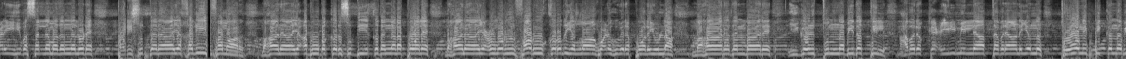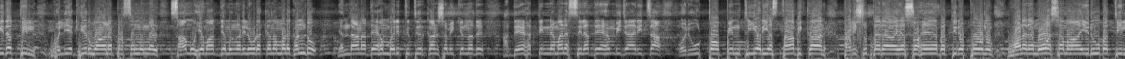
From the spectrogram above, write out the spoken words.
അലൈഹി തങ്ങളുടെ പരിശുദ്ധരായ ഖലീഫമാർ മഹാനായ അബൂബക്കർ സുദ്ദീഖ് തങ്ങളെ പോലെ മഹാനായ ഉമറുൽ ഫാറൂഖ് റളിയല്ലാഹു പോലെയുള്ള മഹാരഥന്മാരെ ഇകഴ്ത്തുന്ന വിധത്തിൽ അവരൊക്കെ ഇൽമില്ലാത്തവരാണ് എന്ന് തോന്നിപ്പിക്കുന്ന വിധത്തിൽ വലിയ ഗീർവാണ പ്രസംഗങ്ങൾ സാമൂഹ്യ മാധ്യമങ്ങളിലൂടെ നമ്മൾ കണ്ടു. എന്താണ് അദ്ദേഹം വരുത്തി തീർക്കാൻ ശ്രമിക്കുന്നത്? അദ്ദേഹത്തിന്റെ മനസ്സിൽ അദ്ദേഹം വിചാരിച്ച ഒരു ഊട്ടോപ്യൻ തിയറിയെ സ്ഥാപിക്കാൻ പരിശുദ്ധരായ സ്വഹേബത്തിനെ പോലും വളരെ വളരെ മോശമായ രൂപത്തിൽ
